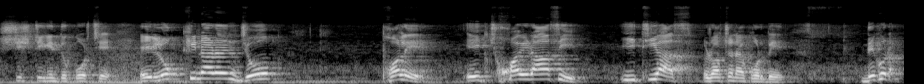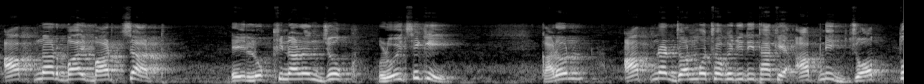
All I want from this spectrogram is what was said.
সৃষ্টি কিন্তু করছে। এই লক্ষ্মীনারায়ণ যোগ ফলে এই ছয় রাশি ইতিহাস রচনা করবে। দেখুন, আপনার বাই বার্থ এই লক্ষ্মীনারায়ণ যোগ রয়েছে কি? কারণ আপনার জন্মছকে যদি থাকে, আপনি যত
